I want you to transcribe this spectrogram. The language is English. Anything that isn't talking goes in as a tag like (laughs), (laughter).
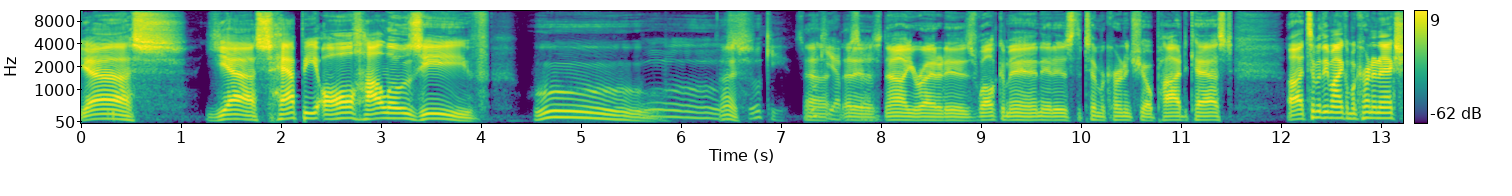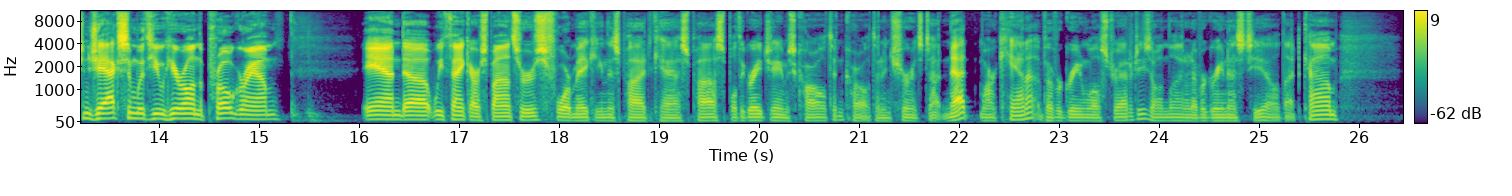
Yes. Yes. Happy All Hallows Eve. Ooh. Ooh, Nice. spooky, spooky that episode. is. No, you're right. It is. Welcome in. It is the Tim McKernan Show podcast. Uh, Timothy Michael McKernan, Action Jackson with you here on the program. And uh, we thank our sponsors for making this podcast possible. The great James Carlton, carltoninsurance.net, Mark Hannah of Evergreen Wealth Strategies, online at evergreenstl.com.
